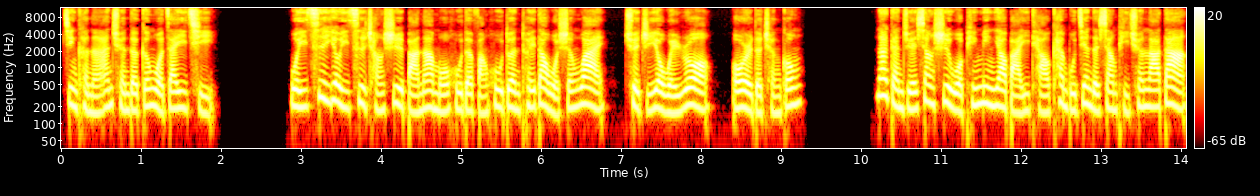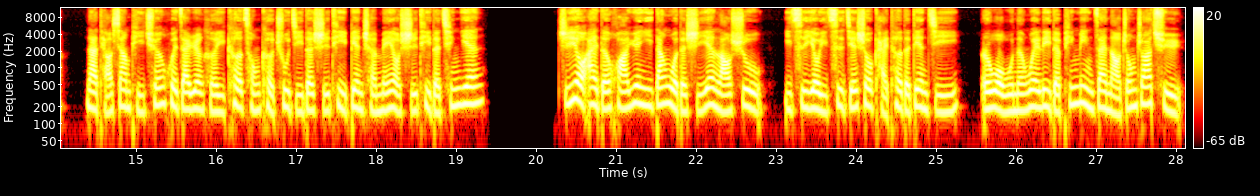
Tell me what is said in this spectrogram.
尽可能安全的跟我在一起。我一次又一次尝试把那模糊的防护盾推到我身外，却只有微弱、偶尔的成功。那感觉像是我拼命要把一条看不见的橡皮圈拉大，那条橡皮圈会在任何一刻从可触及的实体变成没有实体的青烟。只有爱德华愿意当我的实验老鼠，一次又一次接受凯特的电击，而我无能为力的拼命在脑中抓取。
